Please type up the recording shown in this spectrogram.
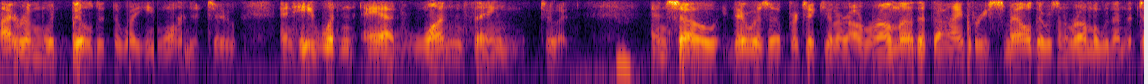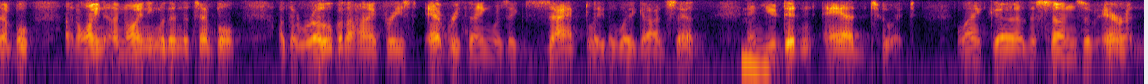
Hiram would build it the way he wanted it to, and he wouldn't add one thing to it. And so there was a particular aroma that the high priest smelled. There was an aroma within the temple, anoint, anointing within the temple, uh, the robe of the high priest. Everything was exactly the way God said. And you didn't add to it, like uh, the sons of Aaron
